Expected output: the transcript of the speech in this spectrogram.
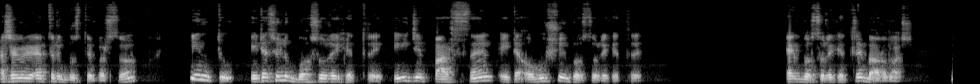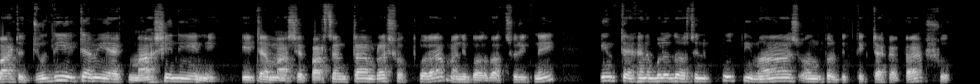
আশা করি এতটুকু বুঝতে পারছ। কিন্তু এটা ছিল বছরের ক্ষেত্রে। এই যে পার্সেন্ট এটা অবশ্যই বছরের ক্ষেত্রে। এক বছরের ক্ষেত্রে বারো মাস। বাট যদি এটা আমি এক মাসে নিয়ে নিই, এটা মাসে পার্সেন্টটা আমরা শতকরা মানে বাৎসরিক নেই। কিন্তু এখানে বলে দেওয়া হচ্ছে প্রতি মাস অন্তর্ভিত্তিক টাকাটা শোধ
